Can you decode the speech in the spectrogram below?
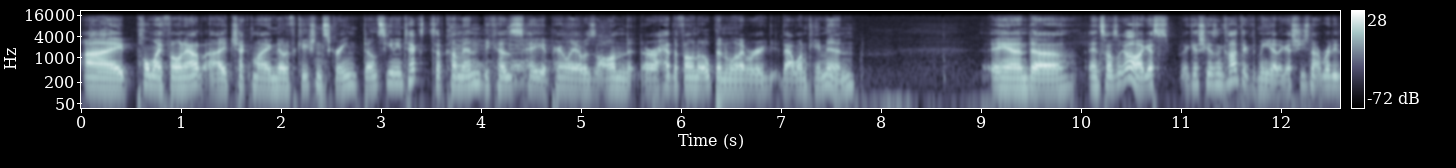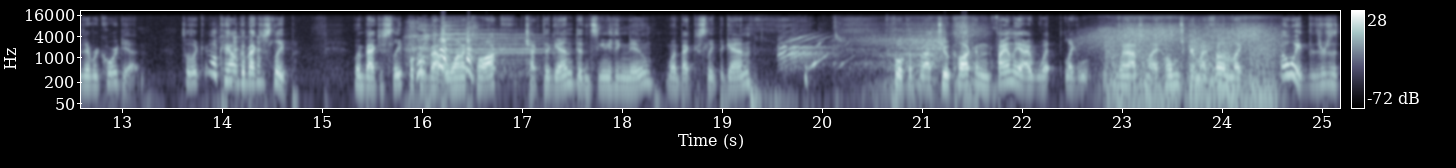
I pull my phone out, I check my notification screen, don't see any texts have come in because hey, apparently I was on or I had the phone open whenever that one came in. And uh, and so I was like, "Oh, I guess I guess she hasn't contacted me yet. I guess she's not ready to record yet." So I was like, "Okay, I'll go back to sleep." Went back to sleep. Woke up about one o'clock. Checked again. Didn't see anything new. Went back to sleep again. woke up about two o'clock, and finally I went like went out to my home screen, my phone. I'm like, oh wait, there's a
